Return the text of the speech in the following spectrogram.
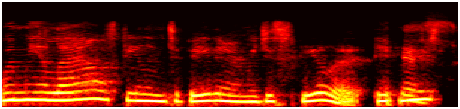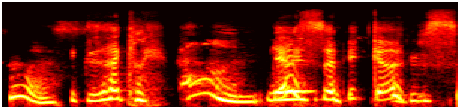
when we allow a feeling to be there and we just feel it, it yes. moves through us. Exactly. On. Yes, and it goes.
